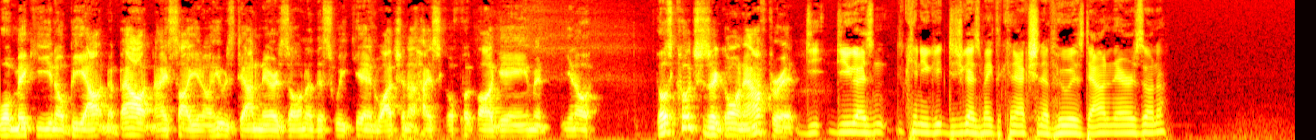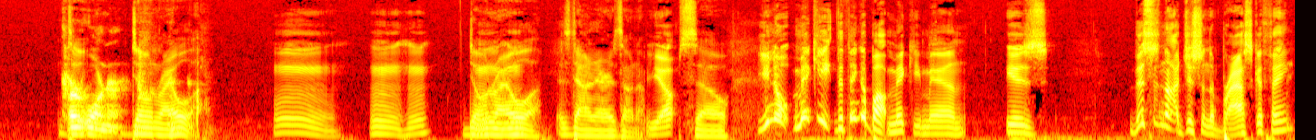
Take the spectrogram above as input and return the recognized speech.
will Mickey, you know, be out and about? And I saw, you know, he was down in Arizona this weekend watching a high school football game, and you know, those coaches are going after it. Do, do you guys can you did you guys make the connection of who is down in Arizona? Kurt Warner, Dylan Raiola. Mm. Mm-hmm. Dylan Raiola is down in Arizona. Yep. So You know, Mickey, the thing about Mickey, man, is this is not just a Nebraska thing.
